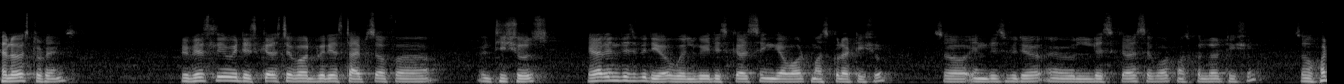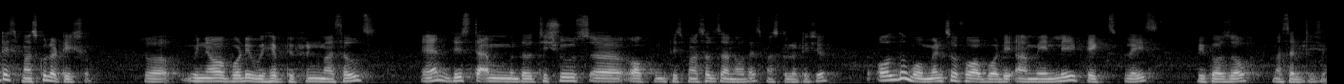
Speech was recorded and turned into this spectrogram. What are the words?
Hello students. Previously we discussed about various types of uh, tissues. Here in this video we'll be discussing about muscular tissue. So in this video we will discuss about muscular tissue. So what is muscular tissue? So in our body we have different muscles and this time the tissues uh, of these muscles are known as muscular tissue. All the movements of our body are mainly takes place because of muscle tissue.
